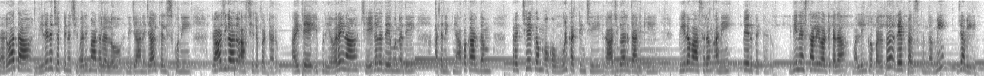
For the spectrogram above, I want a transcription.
తరువాత వీరన చెప్పిన చివరి మాటలలో నిజానిజాలు తెలుసుకొని రాజుగారు ఆశ్చర్యపడ్డారు. అయితే ఇప్పుడు ఎవరైనా చేయగలదేమున్నది? అతని జ్ఞాపకార్థం ప్రత్యేకం ఒక ఊరు కట్టించి రాజుగారు దానికి వీరవాసరం అని పేరు పెట్టారు. ఇది నేస్తాలి వాటి కదా మళ్ళీ ఇంకో కథతో రేపు కలుసుకుందాం. మీ జబిల్లి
